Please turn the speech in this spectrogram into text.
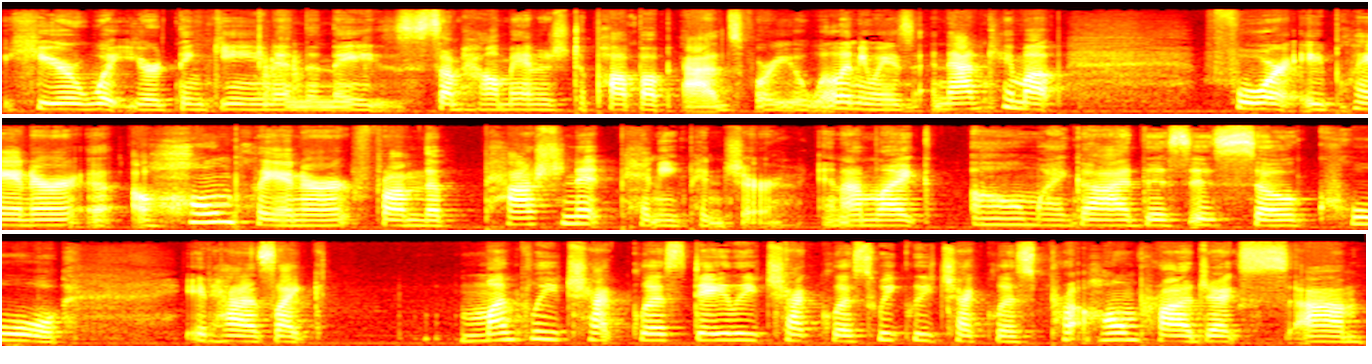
hear what you're thinking, and then they somehow manage to pop up ads for you. Well, anyways, an ad came up for a planner, a home planner from the Passionate Penny Pincher, and I'm like, oh my god, this is so cool. It has like monthly checklist, daily checklist, weekly checklist, pro- home projects, um,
